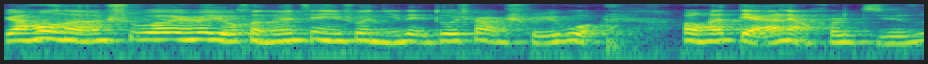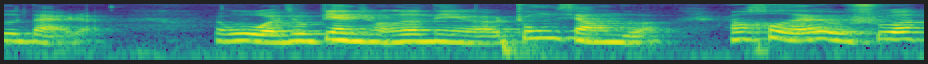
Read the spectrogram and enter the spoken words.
然后呢说，然后有很多人建议说你得多吃点水果，我还点了两盒橘子带着，然后我就变成了那个中箱子。然后后来又说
